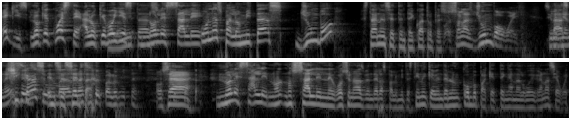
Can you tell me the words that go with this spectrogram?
X, lo que cueste, a lo que voy es, no les sale. Unas palomitas jumbo están en 74 pesos. Pues son las jumbo, güey. ¿Sí me Las chicas en madrazo 60. de palomitas. O sea, no les sale, no, no sale el negocio nada más vender las palomitas. Tienen que venderlo en combo para que tengan algo de ganancia, güey.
